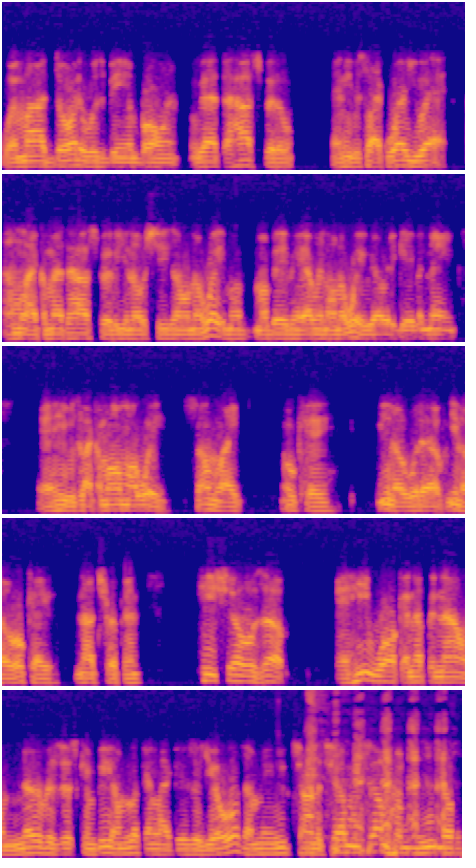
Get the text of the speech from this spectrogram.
When my daughter was being born, we were at the hospital, and he was like, "Where you at?" I'm like, "I'm at the hospital. You know, she's on her way. My my baby Erin on her way. We already gave a name." And he was like, "I'm on my way." So I'm like, "Okay, you know, whatever. You know, okay, not tripping." He shows up and he walking up and down, nervous as can be. I'm looking like, is it yours? I mean, you trying to tell me something, you know?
